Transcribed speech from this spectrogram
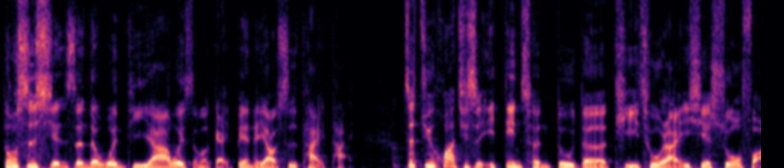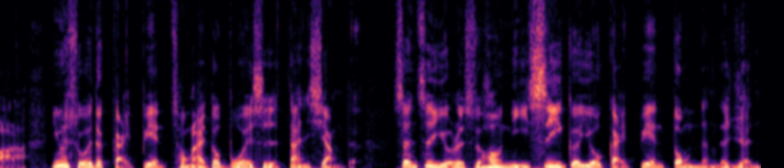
都是先生的问题呀，为什么改变的要是太太？”这句话其实一定程度的提出来一些说法啦，因为所谓的改变从来都不会是单向的，甚至有的时候你是一个有改变动能的人，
